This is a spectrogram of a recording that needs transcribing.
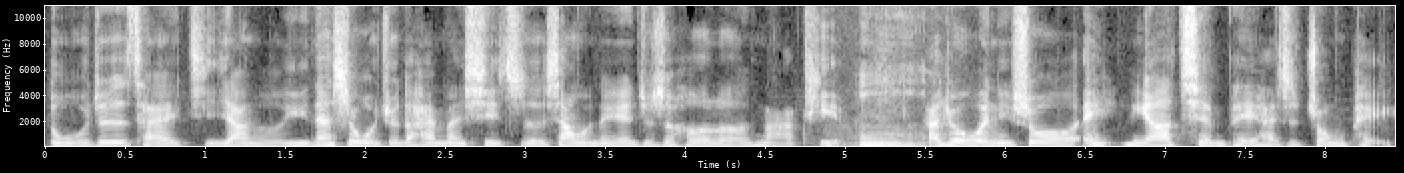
多，就是才几样而已。但是我觉得还蛮细致的。像我那天就是喝了拿铁，嗯，他就问你说：“哎、欸，你要浅焙还是中焙？”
